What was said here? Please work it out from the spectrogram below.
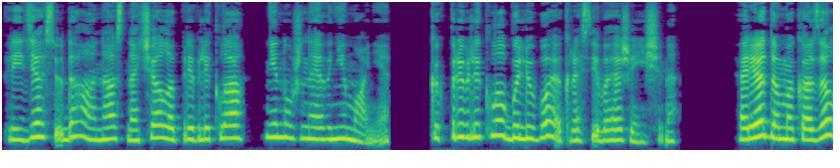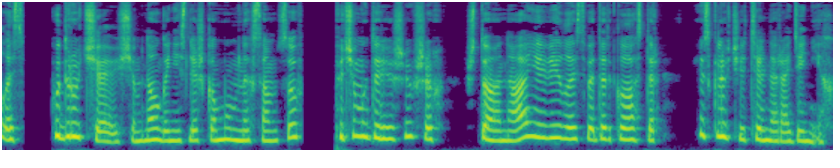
Придя сюда, она сначала привлекла ненужное внимание, как привлекла бы любая красивая женщина. А рядом оказалось удручающе много не слишком умных самцов, почему-то решивших, что она явилась в этот кластер исключительно ради них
